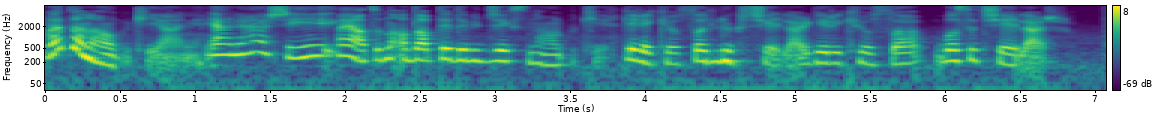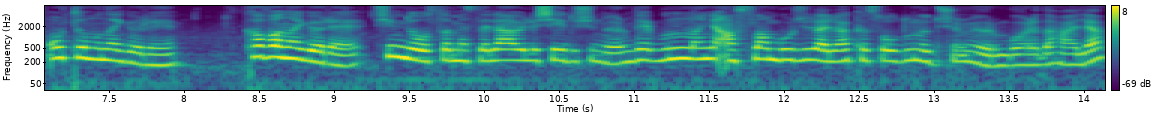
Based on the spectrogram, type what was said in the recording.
Neden halbuki yani? Yani her şeyi hayatına adapte edebileceksin halbuki. Gerekiyorsa lüks şeyler, gerekiyorsa basit şeyler. Ortamına göre, kafana göre. Şimdi olsa mesela öyle şey düşünmüyorum ve bunun hani Aslan Burcu alakası olduğunu da düşünmüyorum bu arada hala.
